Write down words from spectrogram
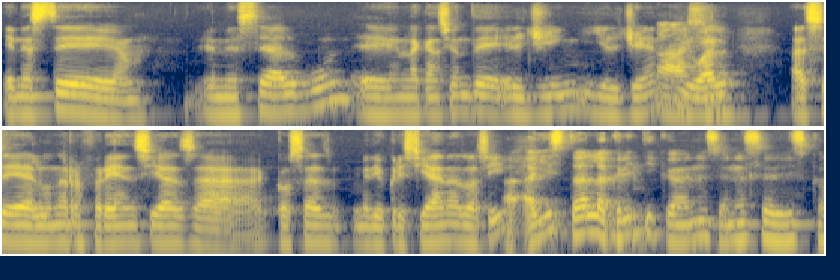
en este, en este álbum, eh, en la canción de El Jin y el Yen, Ah, igual sí. hace algunas referencias a cosas medio cristianas o así. ahí está la crítica en ese, en ese disco.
